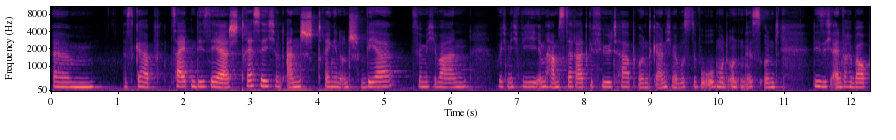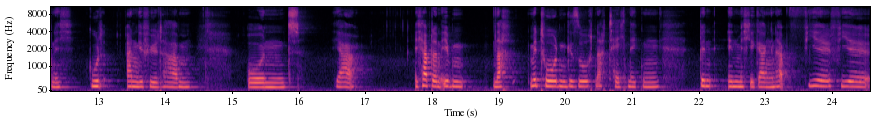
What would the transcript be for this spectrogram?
Ähm, es gab Zeiten, die sehr stressig und anstrengend und schwer für mich waren, wo ich mich wie im Hamsterrad gefühlt habe und gar nicht mehr wusste, wo oben und unten ist und die sich einfach überhaupt nicht gut angefühlt haben. Und ja, ich habe dann eben nach Methoden gesucht, nach Techniken, bin in mich gegangen, habe viel, viel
